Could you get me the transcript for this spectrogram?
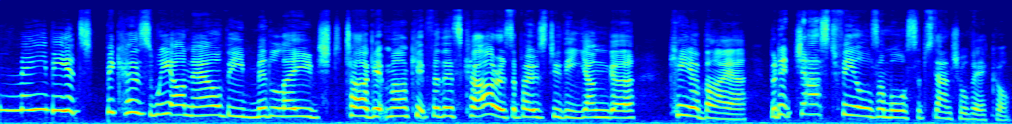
maybe it's because we are now the middle-aged target market for this car as opposed to the younger Kia buyer, but it just feels a more substantial vehicle.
